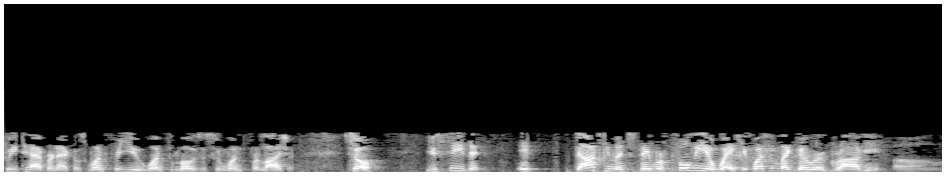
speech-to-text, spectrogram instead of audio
three tabernacles one for you, one for Moses, and one for Elijah. So, you see that it documents they were fully awake. It wasn't like they were groggy. Oh,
